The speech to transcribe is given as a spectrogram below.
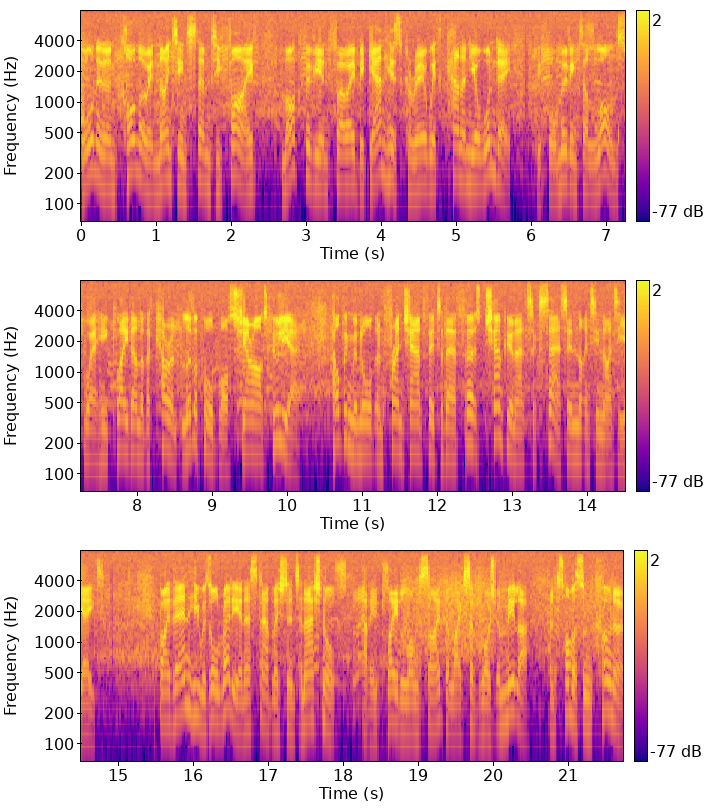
Born in Nkolo in 1975, Marc Vivien Foé began his career with Canon Yaoundé before moving to Lens, where he played under the current Liverpool boss Gerard Houllier, helping the Northern French outfit to their first championat success in 1998. By then, he was already an established international, having played alongside the likes of Roger Milla and Thomas Nkono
